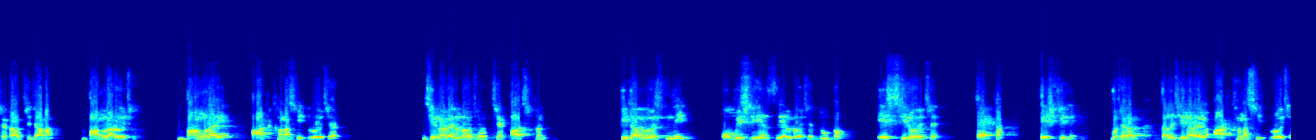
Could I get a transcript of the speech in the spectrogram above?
সেটা হচ্ছে জানা, বাংলা রয়েছে। বাংলায় আটখানা সিট রয়েছে। জেনারেল রয়েছে হচ্ছে পাঁচখান। পিডাব্লিউএস নেই। ওবিসি এনসিএল রয়েছে দুটো। এসসি রয়েছে একটা। এসটি নেই। বোঝা গেল তাহলে জেনারেল আটখানা সিট রয়েছে।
